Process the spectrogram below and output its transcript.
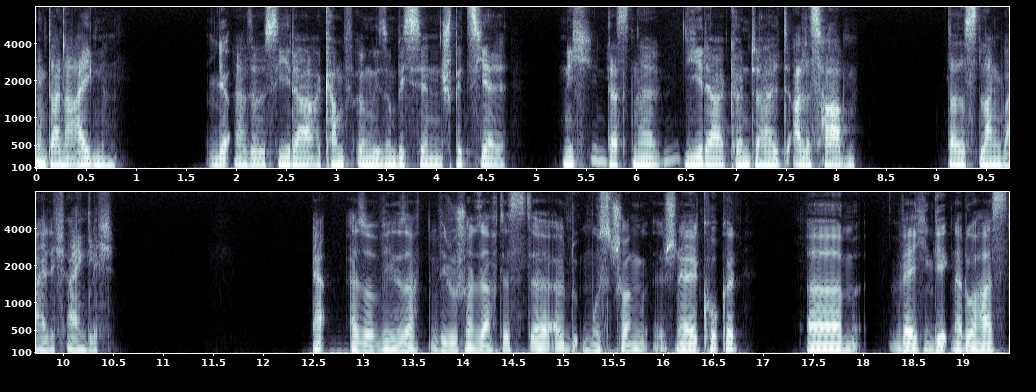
und deiner eigenen. Ja, Also ist jeder Kampf irgendwie so ein bisschen speziell. Nicht, dass ne, jeder könnte halt alles haben. Das ist langweilig eigentlich. ja, also wie gesagt, wie du schon sagtest, äh, du musst schon schnell gucken, ähm, welchen Gegner du hast,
